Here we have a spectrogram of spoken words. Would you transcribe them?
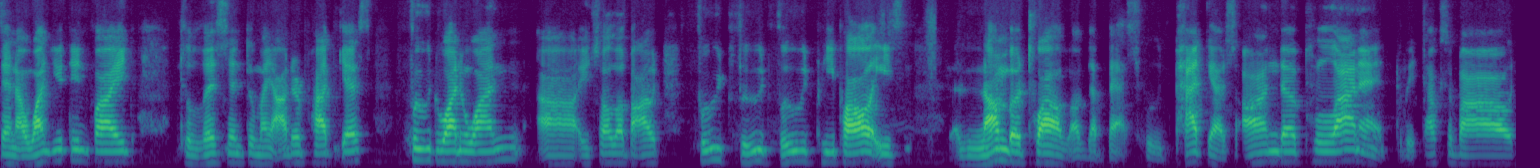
And I want you to invite to listen to my other podcast, Food 101. Uh, it's all about food, food, food, people. It's number 12 of the best food podcast on the planet. We talks about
